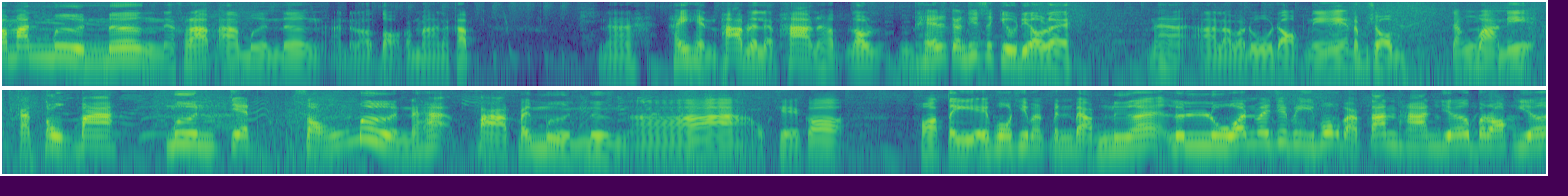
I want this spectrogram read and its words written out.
ประมาณหมื่นหนึ่งนะครับอ่าหมื่นหนึ่งอะเดี๋ยวเราต่อกันมานะครับนะให้เห็นภาพเลยแหละภาพนะครับ เราเทสกันที่สกิลเดียวเลย นะฮะอ่าเรามาดูดอกนี้ท่านผู้ชม จังหวะนี้กระตุกมาหมื่นเจ็ดสองหมื่นนะฮะปาดไปหมื่นหนึ่งอ่าโอเคก็พอตีไอ้พวกที่มันเป็นแบบเนื้อล้วนๆไม่ใช่ปีพวกแบบต้านทานเยอะบล็อกเยอะ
